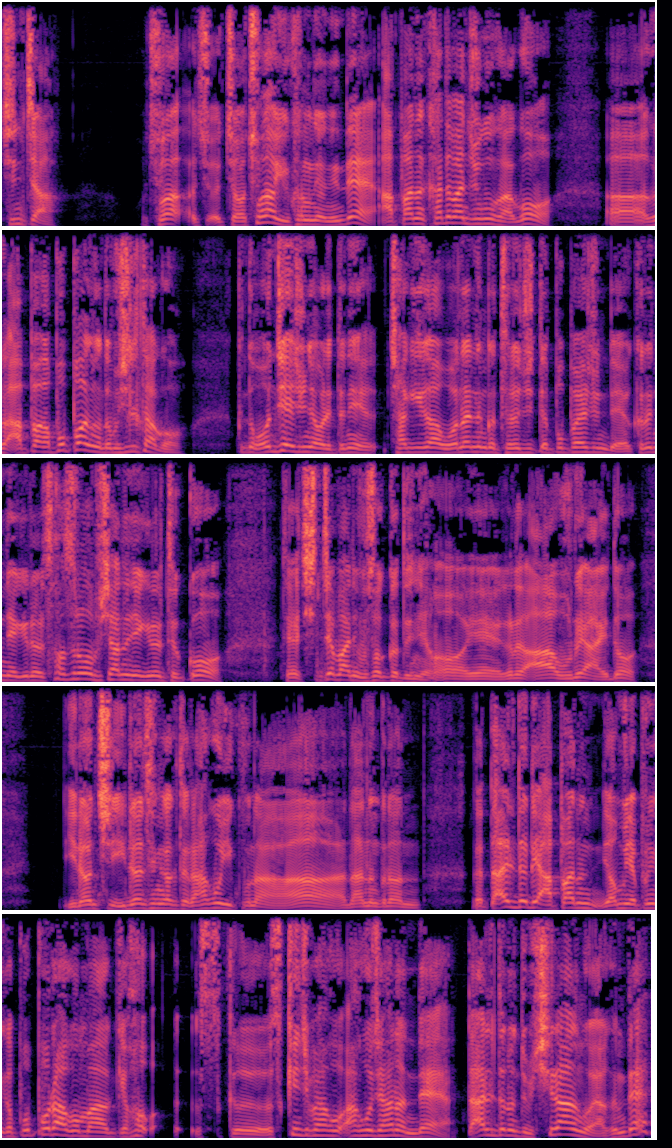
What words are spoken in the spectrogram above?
진짜. 중학, 저, 저 초등학교 6학년인데 아빠는 카드만 주고 가고 어, 그 아빠가 뽀뽀하는 거 너무 싫다고. 근데 언제 해주냐고 그랬더니 자기가 원하는 거 들어줄 때 뽀뽀해준대요. 그런 얘기를 서슴 없이 하는 얘기를 듣고 제가 진짜 많이 웃었거든요. 예. 그래서 아, 우리 아이도 이런, 이런 생각들을 하고 있구나. 라는 그런 그러니까 딸들이 아빠는 너무 예쁘니까 뽀뽀를 하고 막 이렇게 허, 그 스킨십 하고 하고자 하는데 딸들은 좀 싫어하는 거야. 근데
